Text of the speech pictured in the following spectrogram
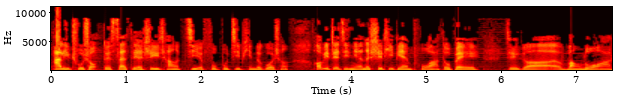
阿里出手，对四 S 店是一场劫富不济贫的过程。好比这几年的实体店铺啊，都被这个网络啊，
